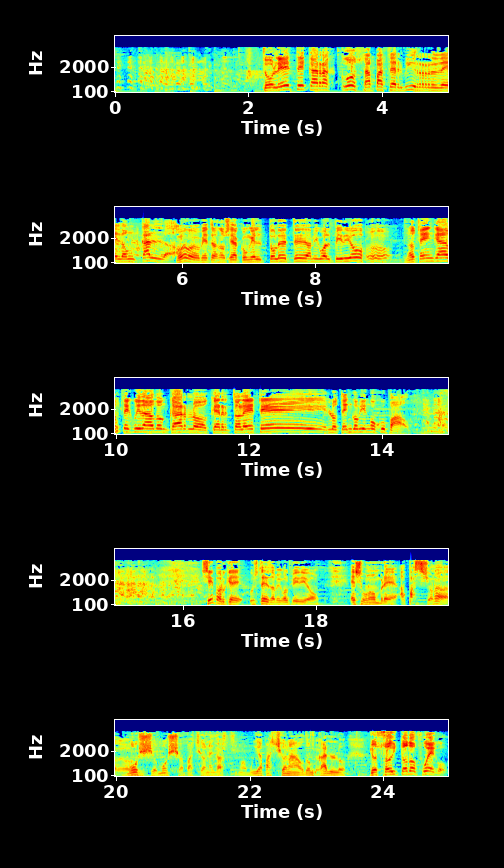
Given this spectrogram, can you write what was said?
Tolete Carrascosa para servir de Don Carlos. Bueno, mientras no sea con el tolete, amigo Alpidio. No tenga usted cuidado, Don Carlos, que el tolete lo tengo bien ocupado. Sí, porque usted, amigo Alpidio, es un hombre apasionado. Mucho, mucho apasionadísimo, muy apasionado, Don Carlos. Yo soy todo fuego.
